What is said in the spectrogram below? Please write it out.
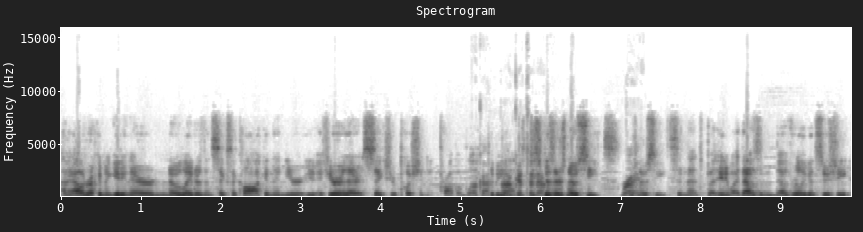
I mean, I would recommend getting there no later than six o'clock, and then you're if you're there at six, you're pushing it probably. Okay. To be Oh, honest, good to know. because there's no seats. Right. There's no seats, and that's. But anyway, that was that was really good sushi,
